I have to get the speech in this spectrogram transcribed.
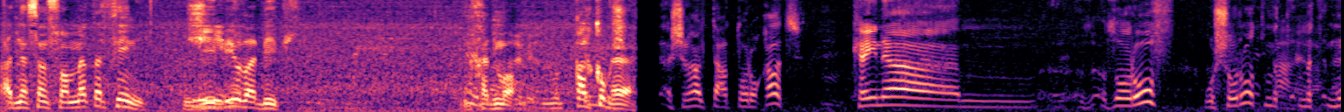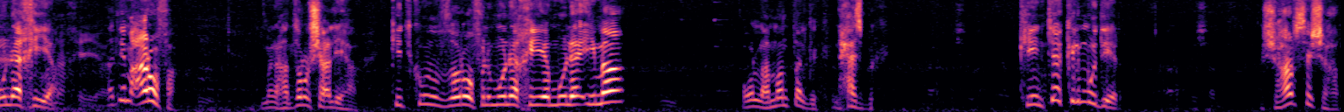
عندنا 500 متر فيني. جي بي ولا بي بي؟ نخدموها ما بقى لكمش آه. الأشغال تاع الطرقات كاينة ظروف وشروط مناخية. هذه معروفة. ما نهضروش عليها. كي تكون الظروف المناخية ملائمة والله ما نطلقك نحاسبك. كي انت كالمدير شهر c'est شهر.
